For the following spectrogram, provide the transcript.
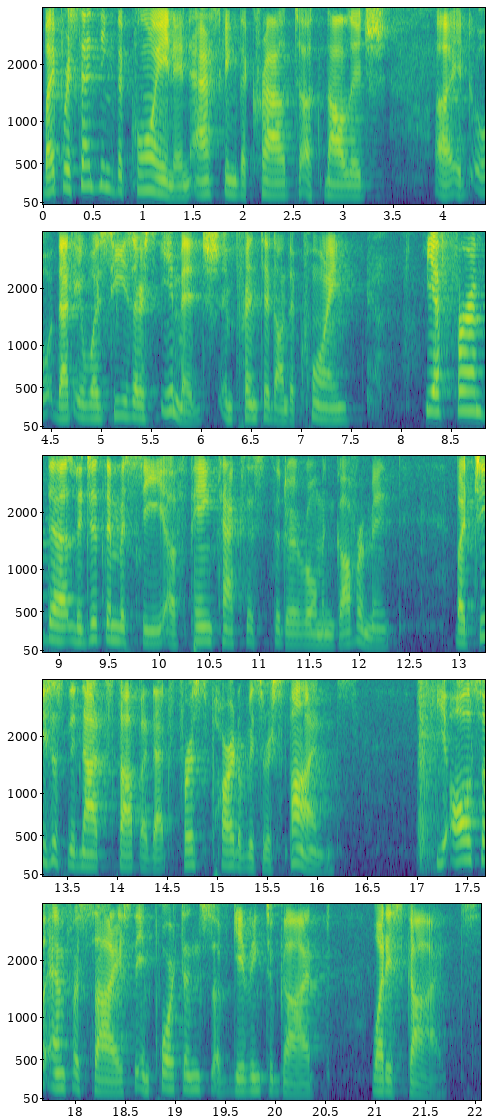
by presenting the coin and asking the crowd to acknowledge uh, it, that it was Caesar's image imprinted on the coin, he affirmed the legitimacy of paying taxes to the Roman government. But Jesus did not stop at that first part of his response. He also emphasized the importance of giving to God what is God's.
